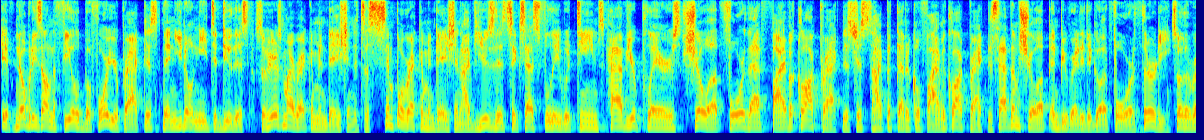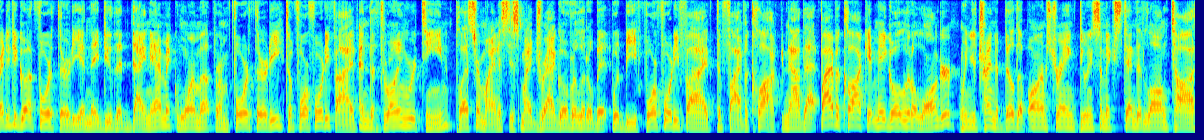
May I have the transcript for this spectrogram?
If nobody's on the field before your practice, then you don't need to do this. So here's my recommendation. It's a simple recommendation. I've used it successfully with teams. Have your players show up for that five o'clock practice, just hypothetical five o'clock practice. Have them show up and be ready to go at 4:30. So they're ready to go at 4:30, and they do the dynamic warm up from 4:30 to 4:45, and the throwing routine, plus or minus, this might drag over a little bit, would be 4:45 to 5 o'clock. Now that 5 o'clock, it may go a little longer when you're trying to build up arm strength, doing some extended long toss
